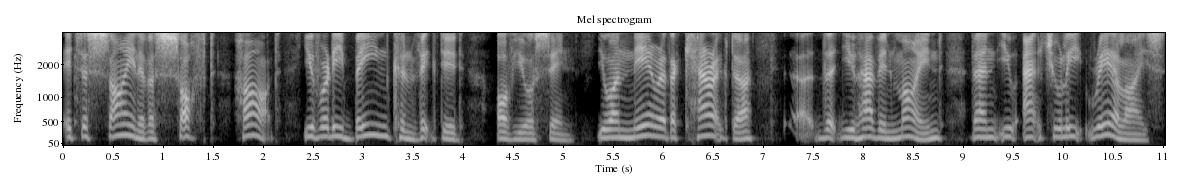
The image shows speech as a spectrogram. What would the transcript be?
It's a sign of a soft heart. You've already been convicted of your sin. You are nearer the character uh, that you have in mind than you actually realize.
